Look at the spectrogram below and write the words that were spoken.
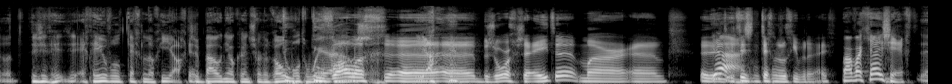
wat, er zit echt heel veel technologie achter. Ze bouwen nu ook een soort robot warehouse. Toevallig eh, Ja. eh, bezorgen ze eten, maar Ja. het is een technologiebedrijf. Maar wat jij zegt, dat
